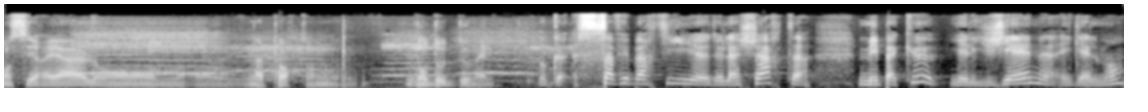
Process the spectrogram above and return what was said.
en céréales, en, en apport en- dans d'autres domaines. Donc ça fait partie euh, de la charte, mais pas que. Il y a l'hygiène également.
